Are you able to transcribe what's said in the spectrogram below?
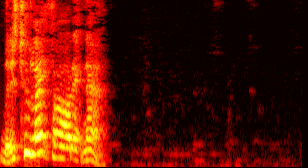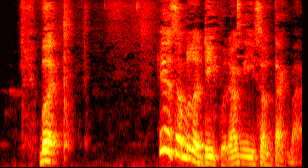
But it's too late for all that now. But here's something a little deeper. I'll give you something to think about.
